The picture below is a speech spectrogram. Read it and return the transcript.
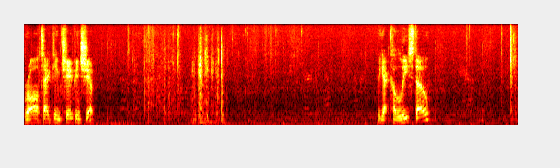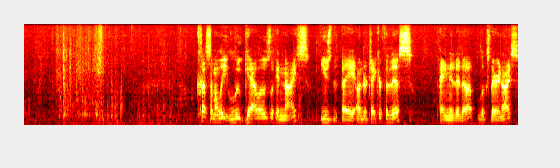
Raw Tag Team Championship. We got Kalisto. Custom Elite Luke Gallows looking nice. Used a Undertaker for this. Painted it up. Looks very nice.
